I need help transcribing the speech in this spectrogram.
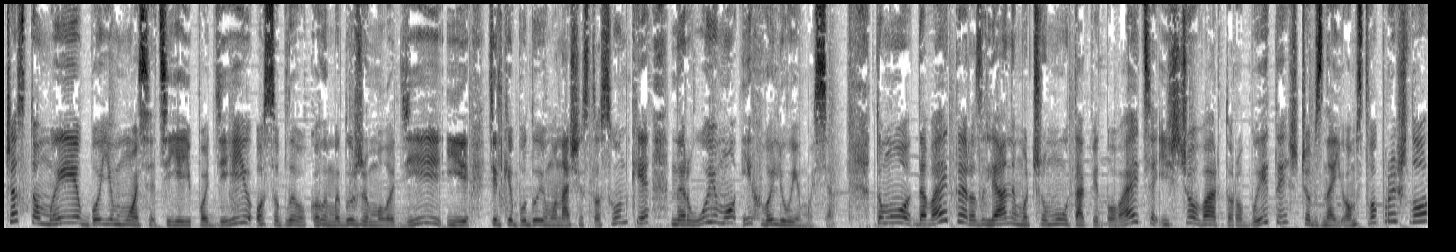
Часто ми боїмося цієї події, особливо коли ми дуже молоді і тільки будуємо наші стосунки, нервуємо і хвилюємося хвилюємося. Тому давайте розглянемо, чому так відбувається і що варто робити, щоб знайомство пройшло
